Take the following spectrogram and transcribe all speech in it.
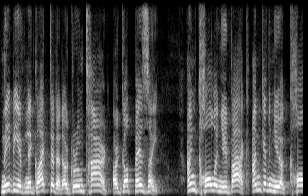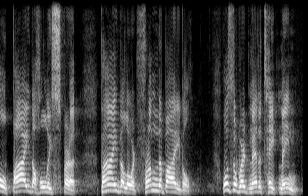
Maybe you've neglected it or grown tired or got busy. I'm calling you back. I'm giving you a call by the Holy Spirit, by the Lord, from the Bible. What does the word meditate mean?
